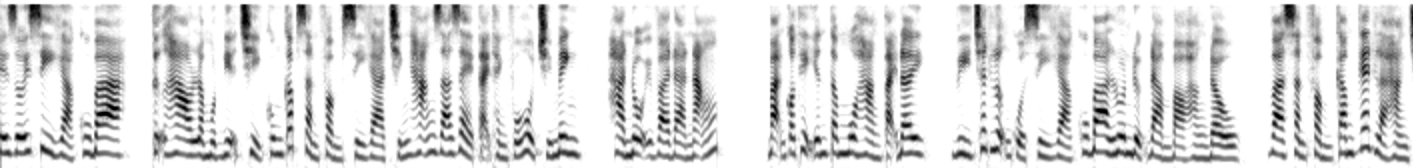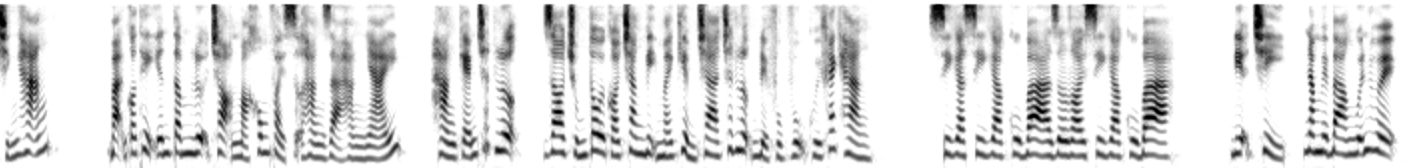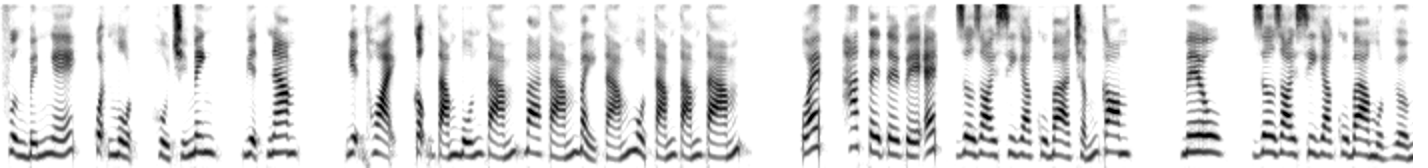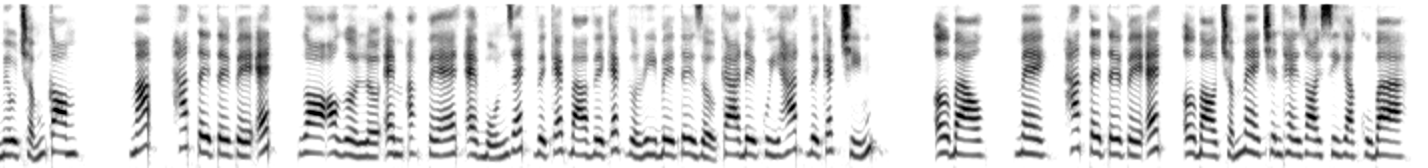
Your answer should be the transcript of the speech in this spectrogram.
Thế giới xì gà Cuba, tự hào là một địa chỉ cung cấp sản phẩm xì gà chính hãng giá rẻ tại thành phố Hồ Chí Minh, Hà Nội và Đà Nẵng. Bạn có thể yên tâm mua hàng tại đây, vì chất lượng của xì gà Cuba luôn được đảm bảo hàng đầu, và sản phẩm cam kết là hàng chính hãng. Bạn có thể yên tâm lựa chọn mà không phải sợ hàng giả hàng nhái, hàng kém chất lượng, do chúng tôi có trang bị máy kiểm tra chất lượng để phục vụ quý khách hàng. Siga Siga Cuba The Roy Siga Cuba Địa chỉ 53 Nguyễn Huệ, phường Bến Nghé, quận 1, Hồ Chí Minh, Việt Nam. Điện thoại, cộng 848 3878 1888. Web, https, thejoysigacuba.com. Mail, thejoysigacuba1gmail.com. Map, https, gorglmapse4zvk3vkgribtzkdqhv9. About, me, https, about.me trên theo dõi Sigacuba.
